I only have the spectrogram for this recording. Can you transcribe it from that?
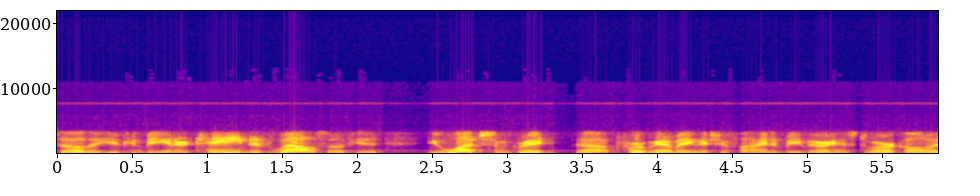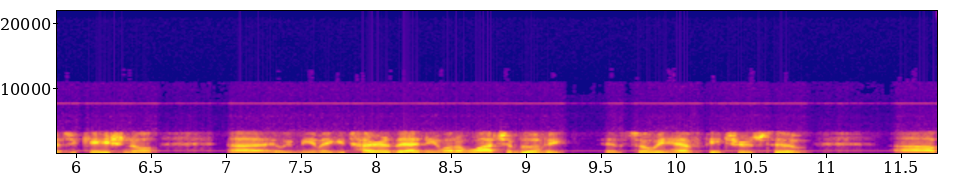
so that you can be entertained as well. So if you you watch some great uh, programming that you find to be very historical and educational, uh, you may get tired of that and you want to watch a movie. And so we have features too. Uh,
